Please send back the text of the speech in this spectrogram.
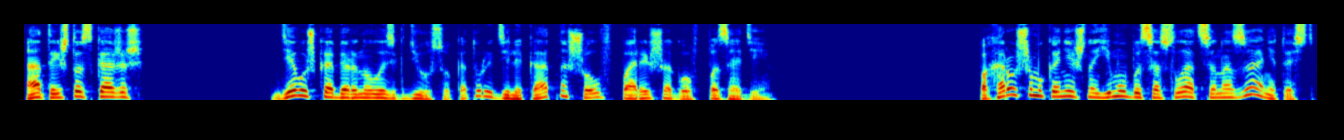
«А ты что скажешь?» Девушка обернулась к Дюсу, который деликатно шел в паре шагов позади. По-хорошему, конечно, ему бы сослаться на занятость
